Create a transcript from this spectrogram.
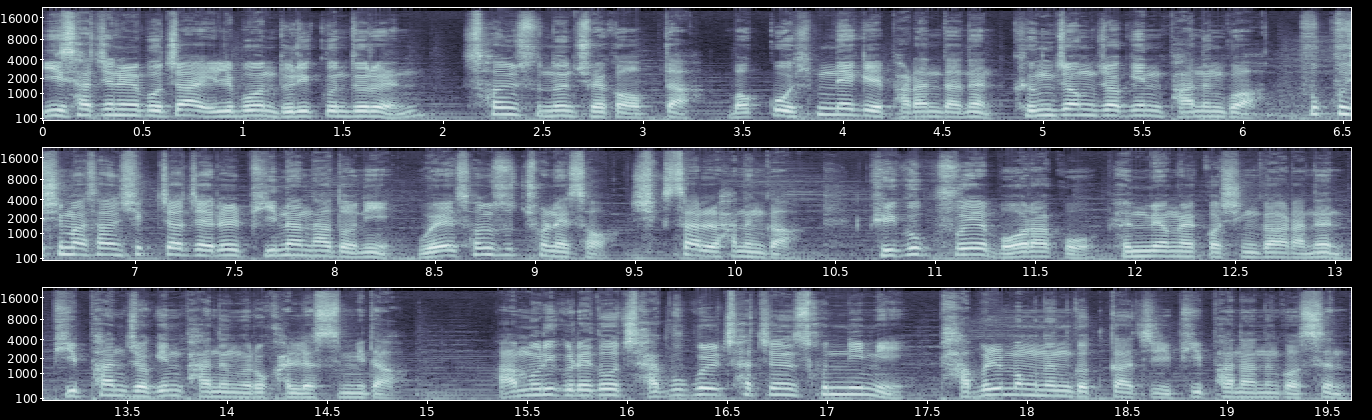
이 사진을 보자 일본 누리꾼들은 선수는 죄가 없다, 먹고 힘내길 바란다는 긍정적인 반응과 후쿠시마산 식자재를 비난하더니 왜 선수촌에서 식사를 하는가, 귀국 후에 뭐라고 변명할 것인가 라는 비판적인 반응으로 갈렸습니다. 아무리 그래도 자국을 찾은 손님이 밥을 먹는 것까지 비판하는 것은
